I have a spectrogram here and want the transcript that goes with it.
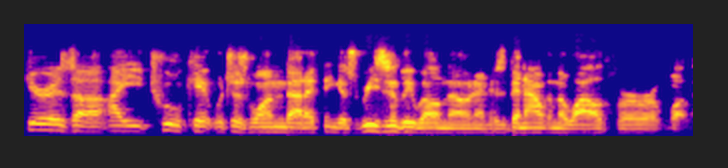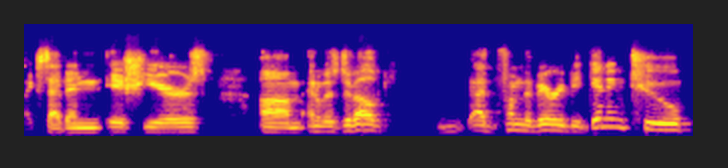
here is uh, IE Toolkit, which is one that I think is reasonably well known and has been out in the wild for what, like seven-ish years. Um, and was developed from the very beginning to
